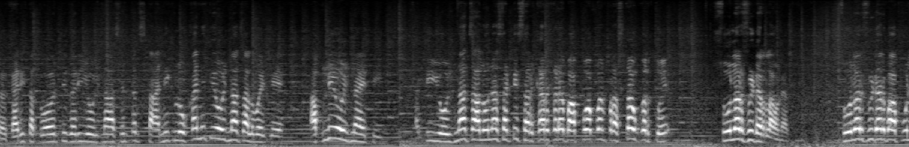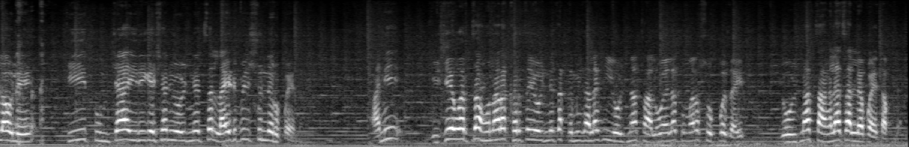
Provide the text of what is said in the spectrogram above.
सरकारी तत्वावरची जरी योजना असेल तर स्थानिक लोकांनी ती योजना चालवायची आहे. आपली योजना आहे ती. आणि ती योजना चालवण्यासाठी सरकारकडे बापू आपण प्रस्ताव करतोय सोलर फिडर लावण्यात. सोलर फिडर बापू लावले की तुमच्या इरिगेशन योजनेचं लाइट बिल शून्य रुपये. आणि विजेवरचा होणारा खर्च योजनेचा कमी झाला की योजना चालवायला तुम्हाला सोपं जाईल. योजना चांगल्या चालल्या पाहिजेत आपल्या.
